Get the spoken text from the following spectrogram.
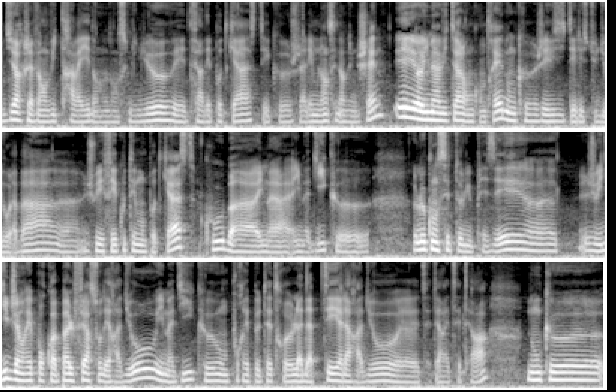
dire que j'avais envie de travailler dans, dans, ce milieu et de faire des podcasts et que j'allais me lancer dans une chaîne. Et il m'a invité à le rencontrer, donc j'ai visité les studios là-bas, je lui ai fait écouter mon podcast. Du coup, bah, il m'a dit que le concept lui plaisait. Euh, je lui ai dit que j'aimerais pourquoi pas le faire sur des radios. Il m'a dit qu'on pourrait peut-être l'adapter à la radio, etc., euh, etc. Donc, euh,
